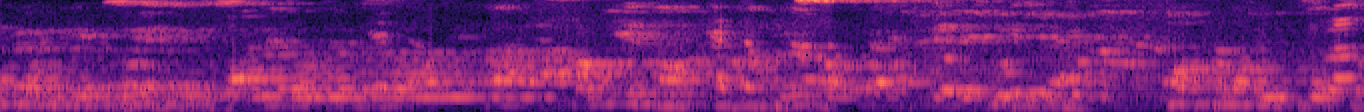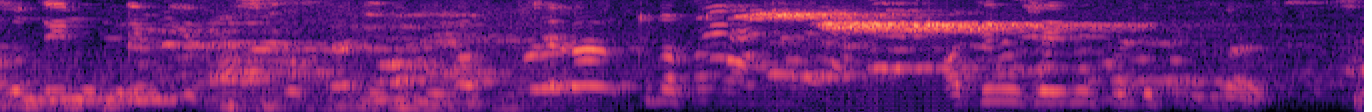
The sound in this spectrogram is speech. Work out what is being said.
теперь ГП, Павел Александровна Соломина, Павел Кольская Сурья. Он становится нашего Соломина. А ты уже ему предупреждаешь. Все.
